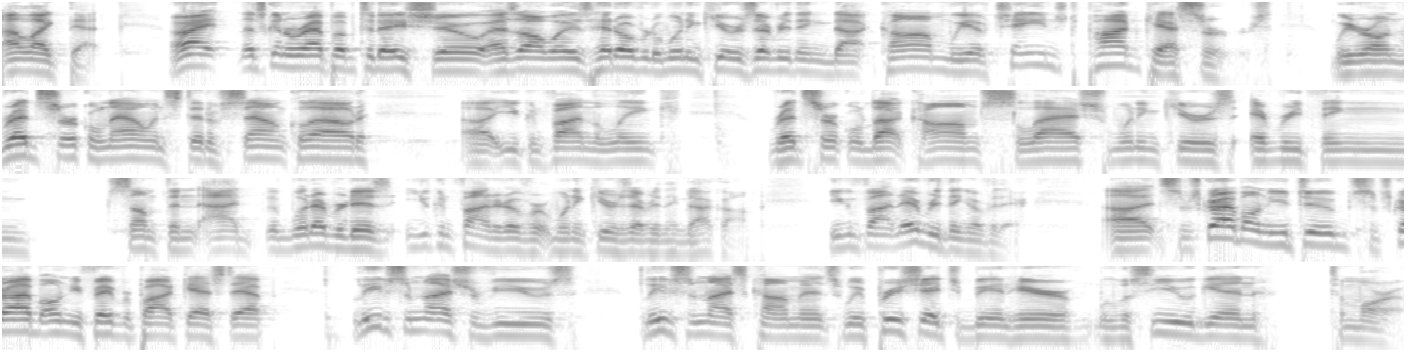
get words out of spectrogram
I like that. All right, that's going to wrap up today's show. As always, head over to winningcureseverything.com. We have changed podcast servers. We are on Red Circle now instead of SoundCloud. Uh, you can find the link redcircle.com slash winningcureseverything something, I, whatever it is. You can find it over at winningcureseverything.com. You can find everything over there. Uh, subscribe on YouTube. Subscribe on your favorite podcast app. Leave some nice reviews. Leave some nice comments. We appreciate you being here. We will see you again tomorrow.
